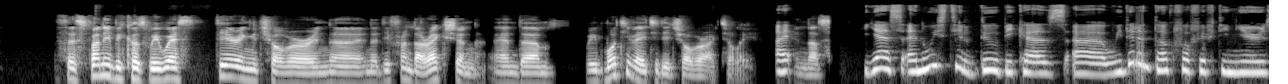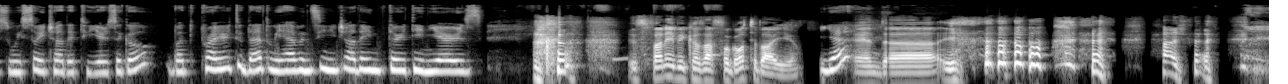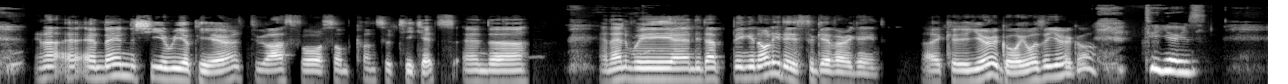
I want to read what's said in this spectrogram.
So it's funny because we were steering each other in a, in a different direction and um, we motivated each other actually. I, in that Yes, and we still do because uh, we didn't talk for 15 years. We saw each other two years ago, but prior to that, we haven't seen each other in 13 years. it's funny because I forgot about you. Yeah. And uh, yeah. and, I, and then she reappeared to ask for some concert tickets, and uh, and then we ended up being in holidays together again, like a year ago. It was a year ago. Two years.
